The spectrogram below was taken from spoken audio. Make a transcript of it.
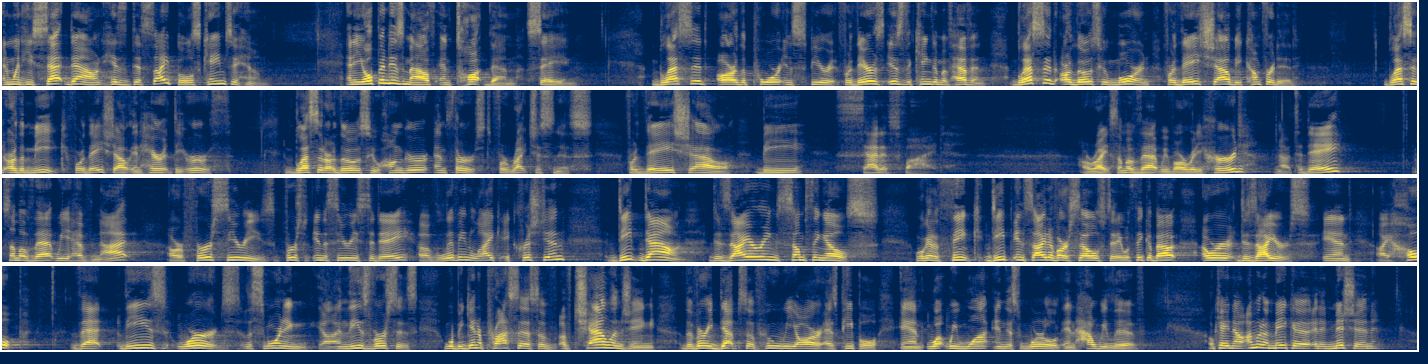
and when he sat down, his disciples came to him. And he opened his mouth and taught them, saying, Blessed are the poor in spirit, for theirs is the kingdom of heaven. Blessed are those who mourn, for they shall be comforted. Blessed are the meek, for they shall inherit the earth. Blessed are those who hunger and thirst for righteousness, for they shall be satisfied. All right, some of that we've already heard uh, today, some of that we have not our first series, first in the series today of living like a Christian, deep down, desiring something else. We're going to think deep inside of ourselves today. We'll think about our desires. And I hope that these words this morning uh, and these verses will begin a process of, of challenging the very depths of who we are as people and what we want in this world and how we live. Okay, now I'm going to make a, an admission.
